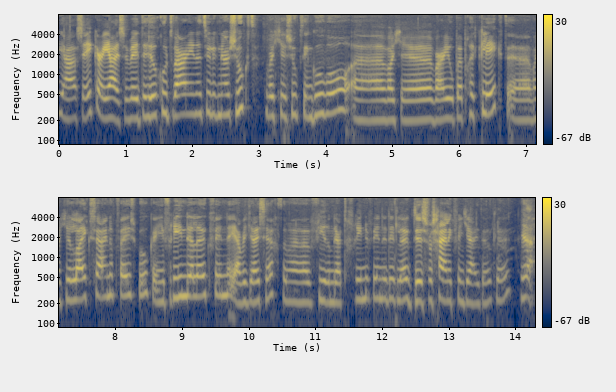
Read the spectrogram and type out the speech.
Ja, zeker. Ja, ze weten heel goed waar je natuurlijk naar zoekt. Wat je zoekt in Google, eh, wat je, waar je op hebt geklikt, eh, wat je likes zijn op Facebook en je vrienden leuk vinden. Ja, wat jij zegt, eh, 34 vrienden vinden dit leuk, dus waarschijnlijk vind jij het ook leuk. Ja.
